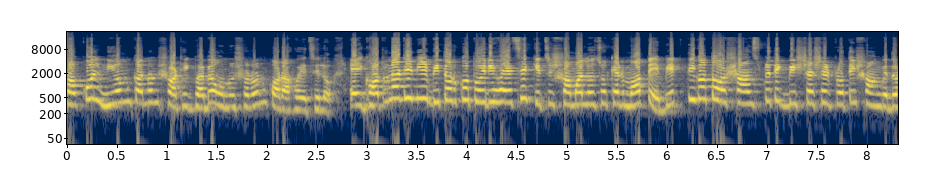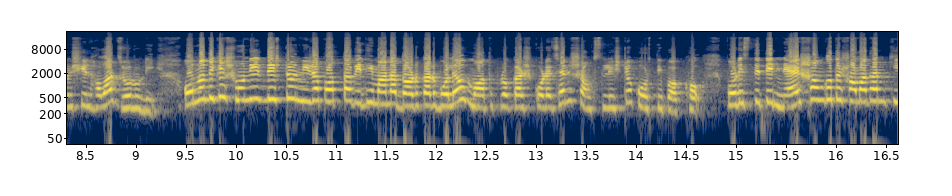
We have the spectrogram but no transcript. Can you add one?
সকল নিয়ম কানুন সঠিকভাবে অনুসরণ করা হয়েছিল। এই ঘটনাটি নিয়ে বিতর্ক তৈরি হয়েছে। কিছু সমালোচকের মতে ব্যক্তিগত ও সাংস্কৃতিক বিশ্বাসের প্রতি সংবেদনশীল হওয়া জরুরি। অন্যদিকে সুনির্দিষ্ট নিরাপত্তা বিধি মানা দরকার বলেও মত প্রকাশ করেছেন সংশ্লিষ্ট কর্তৃপক্ষ। পরিস্থিতির ন্যায়সঙ্গত সমাধান কি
